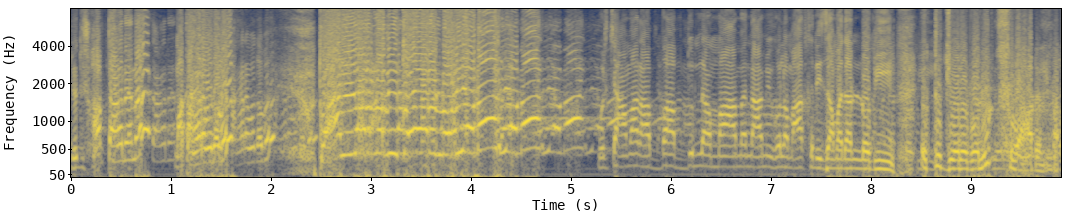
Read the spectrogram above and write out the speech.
যদি সব টাকা দেয় না মাথা খারাপ হয়ে যাবে? তো আল্লাহর নবী দয়ার নবী আমার বলছে আমার আব্বা আব্দুল্লাহ মা আমার আমি হলাম আখরি জামাদার নবী। একটু জোরে বলুন সুবহানাল্লাহ।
